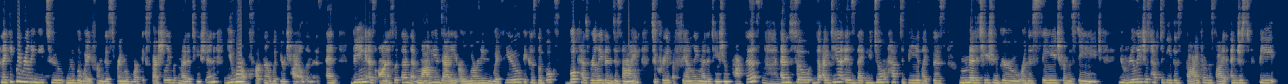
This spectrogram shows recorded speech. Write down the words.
And I think we really need to move away from this frame of work, especially with meditation meditation, you are a partner with your child in this. And being as honest with them that mommy and daddy are learning with you because the book's book has really been designed to create a family meditation practice. Mm-hmm. And so the idea is that you don't have to be like this meditation guru or this sage from the stage you really just have to be this guide from the side and just be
